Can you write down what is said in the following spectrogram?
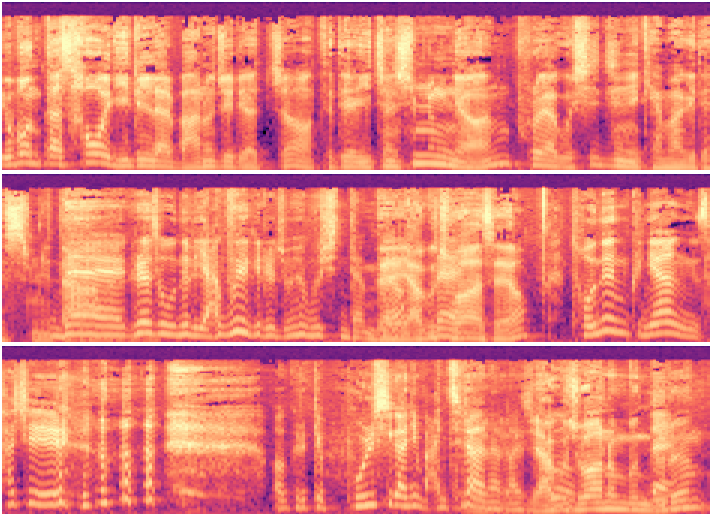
요번 달 4월 1일 날 만우절이었죠. 드디어 2016년 프로야구 시즌이 개막이 됐습니다. 네. 그래서 오늘 야구 얘기를 좀 해보신다고요. 네, 야구 좋아하세요? 저는 그냥 사실 어, 그렇게 볼 시간이 많지 않아가지고. 네, 야구 좋아하는 분들은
